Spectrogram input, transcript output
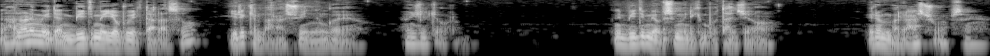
하나님에 대한 믿음의 여부에 따라서 이렇게 말할 수 있는 거예요. 현실적으로. 근데 믿음이 없으면 이렇게 못하죠. 이런 말을 할 수가 없어요.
